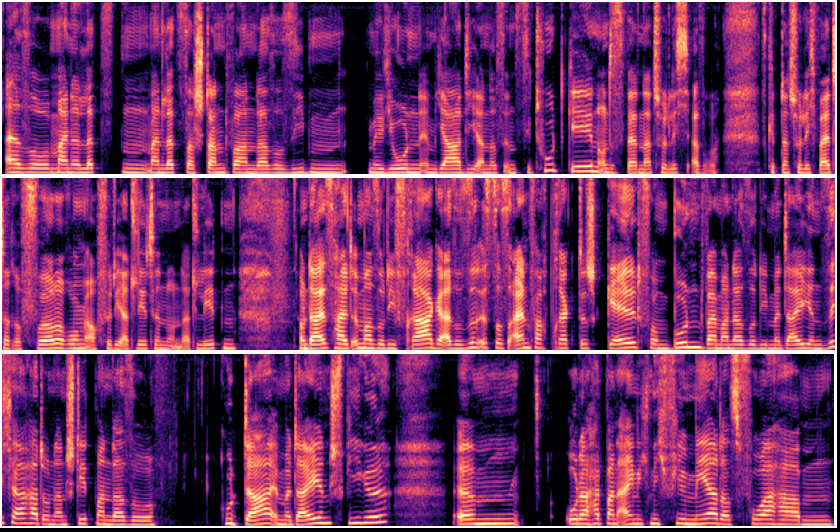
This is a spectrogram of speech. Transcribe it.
Also meine letzten, mein letzter Stand waren da so sieben Millionen im Jahr, die an das Institut gehen. Und es werden natürlich, also es gibt natürlich weitere Förderungen auch für die Athletinnen und Athleten. Und da ist halt immer so die Frage, also sind, ist das einfach praktisch Geld vom Bund, weil man da so die Medaillen sicher hat und dann steht man da so gut da im Medaillenspiegel? Ähm, oder hat man eigentlich nicht viel mehr das Vorhaben,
